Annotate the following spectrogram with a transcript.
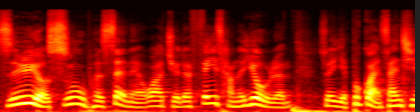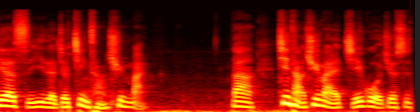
值率有十五 percent 呢，哇，觉得非常的诱人，所以也不管三七二十一的就进场去买。那进场去买的结果就是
